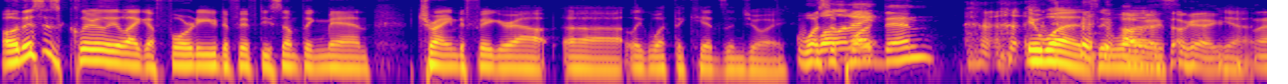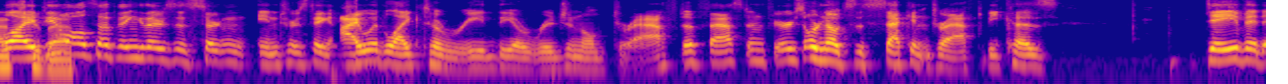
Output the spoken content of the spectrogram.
oh, this is clearly like a 40 to 50 something man trying to figure out uh like what the kids enjoy. Was Well, it and I- plugged in? It was, it was. okay. Yeah. Well, I do bad. also think there's a certain interesting. I would like to read the original draft of Fast and Furious, or no, it's the second draft because David,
